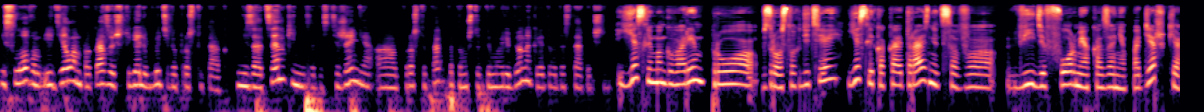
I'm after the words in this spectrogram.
и словом, и делом показывать, что я люблю тебя просто так. Не за оценки, не за достижения, а просто так, потому что ты мой ребенок, и этого достаточно. Если мы говорим про взрослых детей, есть ли какая-то разница в виде виде, в форме оказания поддержки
